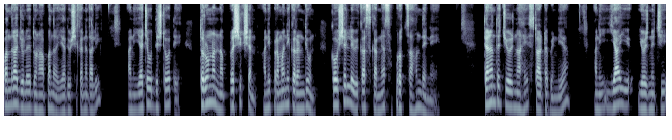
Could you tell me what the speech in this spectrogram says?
पंधरा जुलै दोन हजार पंधरा या दिवशी करण्यात आली आणि याचे उद्दिष्ट होते तरुणांना प्रशिक्षण आणि प्रमाणीकरण देऊन कौशल्य विकास करण्यास प्रोत्साहन देणे. त्यानंतरची योजना आहे स्टार्टअप इंडिया आणि या योजनेची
